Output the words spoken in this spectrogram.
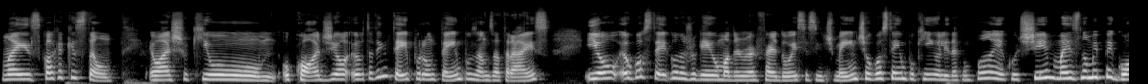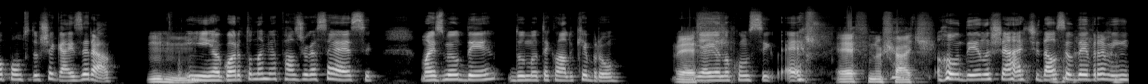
Mas qual que é a questão? Eu acho que o, o COD, eu, eu até tentei por um tempo, uns anos atrás. E eu, eu gostei quando eu joguei o Modern Warfare 2 recentemente. Eu gostei um pouquinho ali da campanha, curti, mas não me pegou a ponto de eu chegar e zerar. Uhum. E agora eu tô na minha fase de jogar CS. Mas o meu D do meu teclado quebrou. F, E aí eu não consigo. É, F no chat. ou D no chat, dá o seu D pra mim.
